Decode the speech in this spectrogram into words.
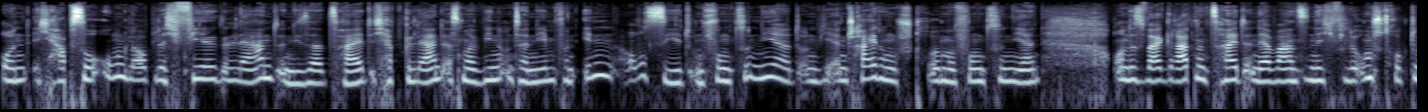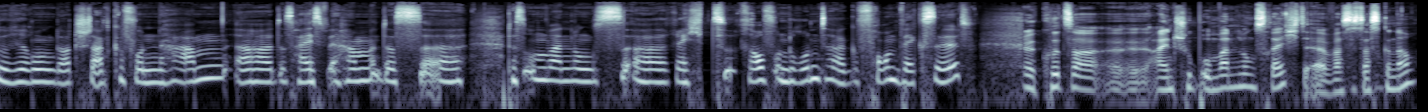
und ich habe so unglaublich viel gelernt in dieser Zeit. Ich habe gelernt erstmal, wie ein Unternehmen von innen aussieht und funktioniert und wie Entscheidungsströme funktionieren. Und es war gerade eine Zeit, in der wahnsinnig viele Umstrukturierungen dort stattgefunden haben. Äh, das heißt, wir haben das, äh, das Umwandlungsrecht rauf und runter geformwechselt. Äh, kurzer äh, Einschub Umwandlungsrecht, äh, was ist das genau?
